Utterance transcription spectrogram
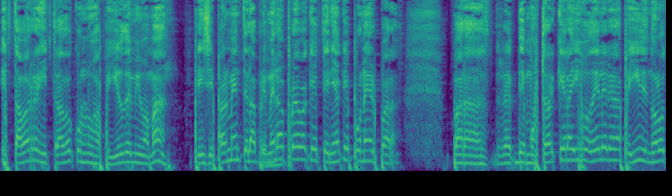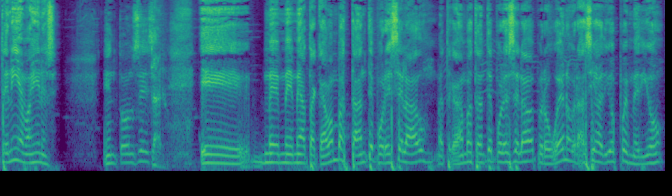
estaba registrado con los apellidos de mi mamá. Principalmente la primera prueba que tenía que poner para, para demostrar que era hijo de él era el apellido y no lo tenía, imagínense. Entonces, claro. eh, me, me, me, atacaban bastante por ese lado, me atacaban bastante por ese lado, pero bueno, gracias a Dios, pues me dio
